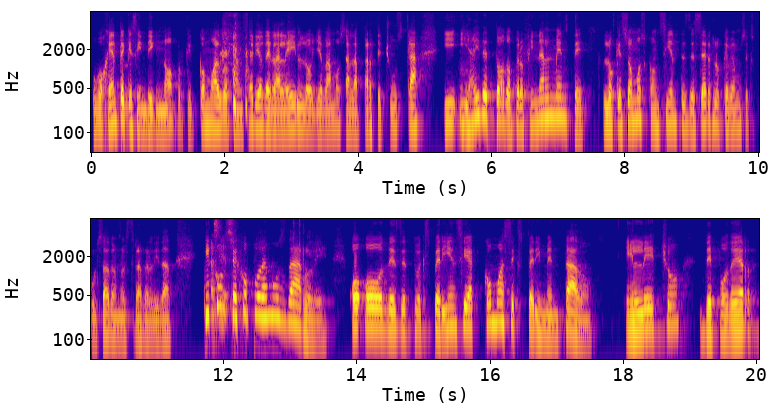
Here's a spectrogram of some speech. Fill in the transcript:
Hubo gente que se indignó porque como algo tan serio de la ley lo llevamos a la parte chusca y, y hay de todo, pero finalmente lo que somos conscientes de ser es lo que vemos expulsado en nuestra realidad. ¿Qué consejo podemos darle? O, o desde tu experiencia, ¿cómo has experimentado? el hecho de poder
